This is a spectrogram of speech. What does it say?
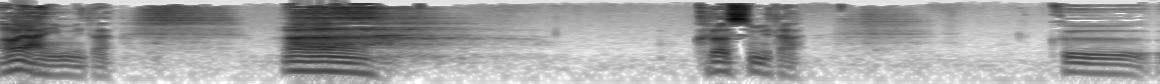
어, 아닙니다. 아, 그렇습니다. 그,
